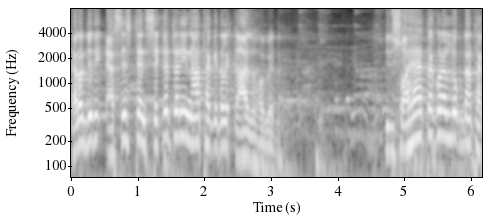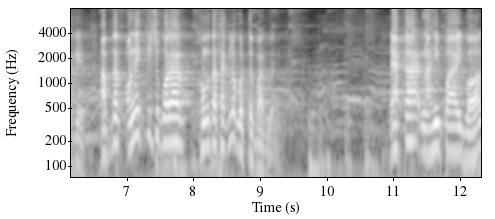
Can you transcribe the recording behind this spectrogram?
কারণ যদি অ্যাসিস্ট্যান্ট সেক্রেটারি না থাকে, তাহলে কাজ হবে না। যদি সহায়তা করার লোক না থাকে, আপনার অনেক কিছু করার ক্ষমতা থাকলেও করতে পারবেন একা নাহি পাই বল,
